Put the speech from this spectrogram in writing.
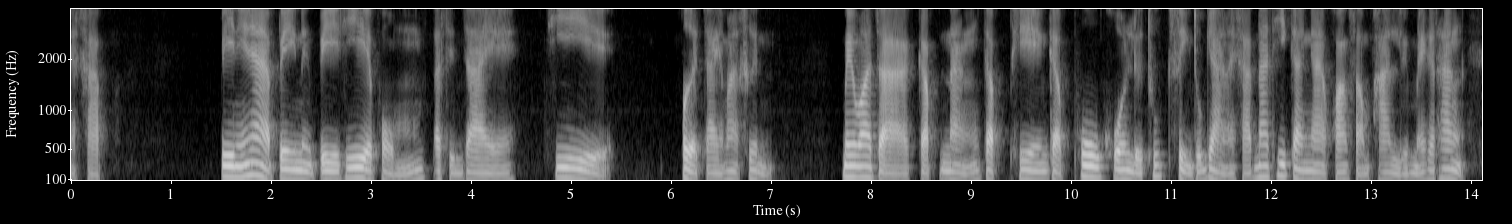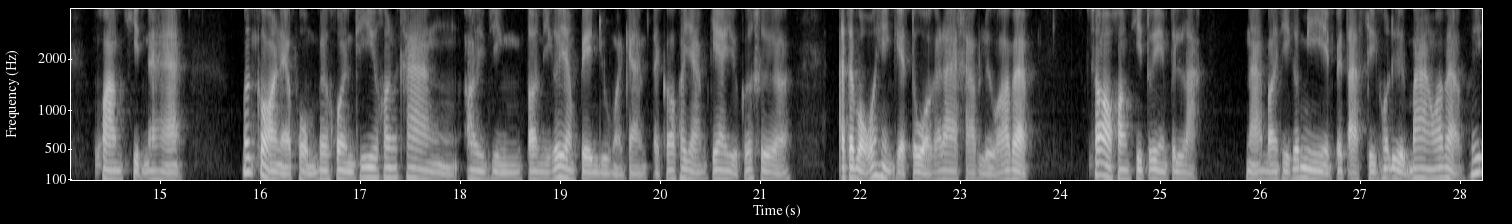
นะครับ ปีนี้เนี่ยเป็นอีกหนึ่งปีที่ผมตัดสินใจที่เปิดใจมากขึ้น ไม่ว่าจะกับหนังกับเพลงกับผู้คนหรือทุกสิ่งทุกอย่างนะครับ หน้าที่การงานความสัมพันธ์หรือแม้กระทั่งความคิดนะฮะเมื่อก่อนเนี่ยผมเป็นคนที่ค่อนข้างเอาจริง ๆ ตอนนี้ก็ยังเป็นอยู่เหมือนกัน แต่ก็พยายามแก้อยู่ก็คือ อาจจะบอกว่าเห็นแก่ตัวก็ได้ครับ หรือว่าแบบชอบเอาความคิดตัวเองเป็นหลักนะบางทีก็มีไปตัดสินคนอื่นบ้างว่าแบบเฮ้ย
